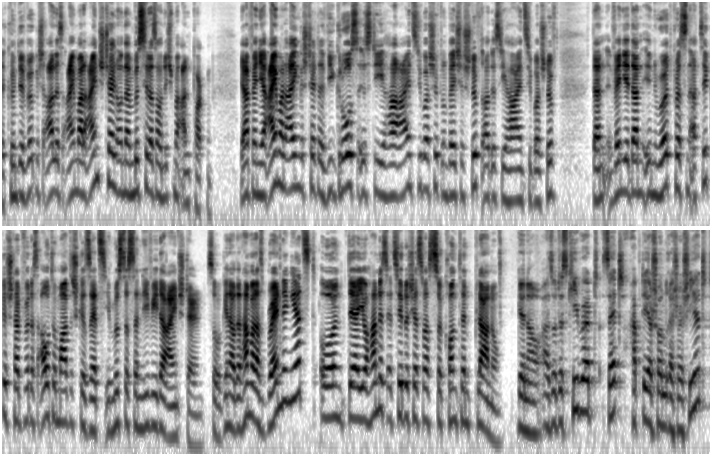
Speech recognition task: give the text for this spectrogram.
Da könnt ihr wirklich alles einmal einstellen und dann müsst ihr das auch nicht mehr anpacken. Ja, wenn ihr einmal eingestellt habt, wie groß ist die H1-Überschrift und welche Schriftart ist die H1-Überschrift, dann, wenn ihr dann in WordPress einen Artikel schreibt, wird das automatisch gesetzt. Ihr müsst das dann nie wieder einstellen. So, genau, dann haben wir das Branding jetzt und der Johannes erzählt euch jetzt was zur Content-Planung. Genau, also das Keyword-Set habt ihr ja schon recherchiert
